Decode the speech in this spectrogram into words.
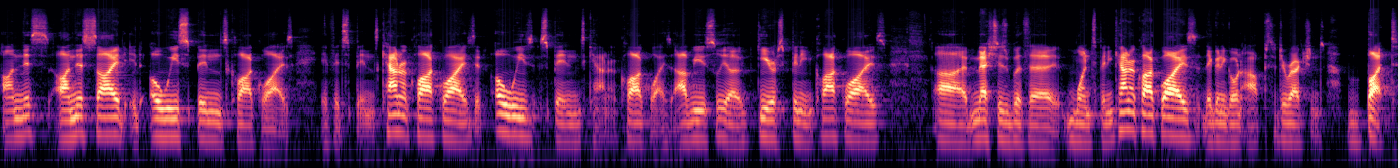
on this, on this side, it always spins clockwise. If it spins counterclockwise, it always spins counterclockwise. Obviously, a gear spinning clockwise uh, meshes with a one spinning counterclockwise, they're going to go in opposite directions. But,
